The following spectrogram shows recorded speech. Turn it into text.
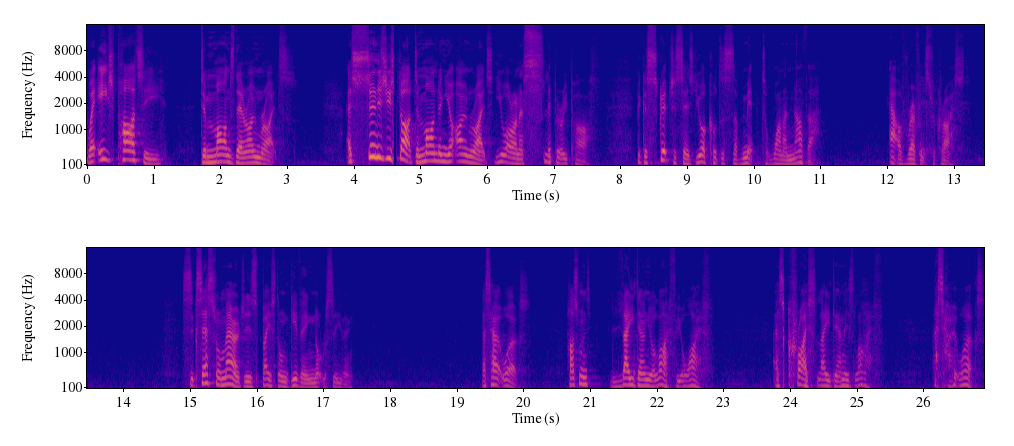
where each party demands their own rights. As soon as you start demanding your own rights, you are on a slippery path. Because Scripture says you are called to submit to one another out of reverence for Christ. Successful marriage is based on giving, not receiving. That's how it works. Husbands, lay down your life for your wife as Christ laid down his life. That's how it works.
